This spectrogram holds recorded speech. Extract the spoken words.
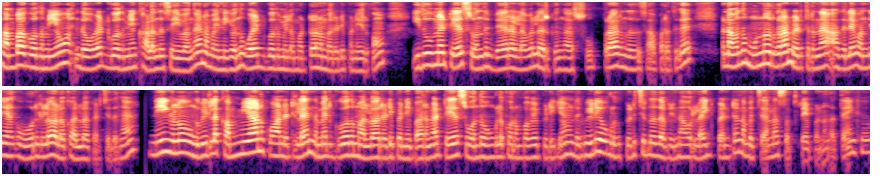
சம்பா கோதுமையும் இந்த ஒயிட் கோதுமையும் கலந்து செய்வாங்க. நம்ம இன்றைக்கி வந்து ஒயிட் கோதுமையில் மட்டும் நம்ம ரெடி பண்ணியிருக்கோம். இதுவுமே டேஸ்ட் வந்து வேறு லெவலில் இருக்குங்க. சூப்பராக இருந்தது சாப்பிட்றதுக்கு. இப்போ நான் வந்து முந்நூறு கிராம் எடுத்துருந்தேன். அதிலே வந்து எனக்கு ஒரு கிலோ அளவுக்கு அல்வா கிடச்சிதுங்க. நீங்களும் உங்கள் வீட்டில் கம்மியான குவான்டிட்டியில் இந்தமாரி கோதுமை அல்வா ரெடி பண்ணி பாருங்கள் டேஸ்ட் வந்து உங்களுக்கும் ரொம்பவே பிடிக்கும். இந்த வீடியோ உங்களுக்கு பிடிச்சிருந்தது அப்படின்னா ஒரு லைக் பண்ணிட்டு நம்ம சேனலை சப்ஸ்கிரைப் பண்ணுங்கள் தேங்க்யூ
